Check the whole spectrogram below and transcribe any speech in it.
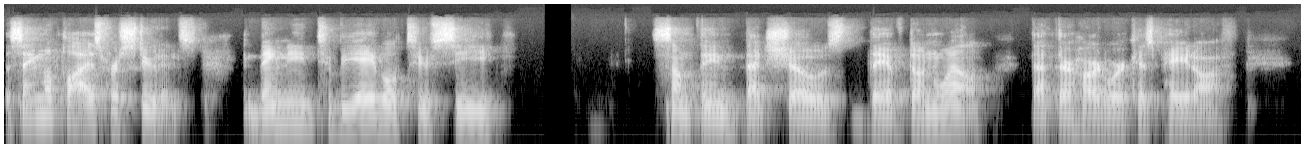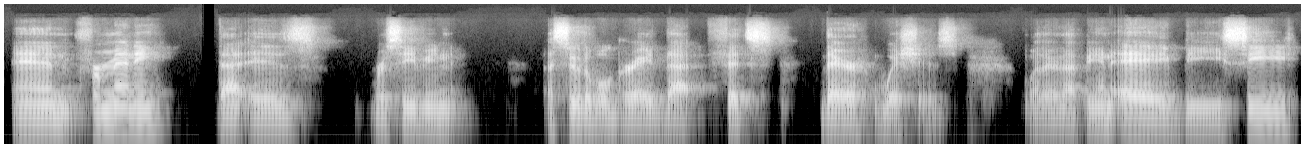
The same applies for students. They need to be able to see something that shows they have done well, that their hard work has paid off. And for many, that is receiving a suitable grade that fits their wishes, whether that be an A, B, C,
